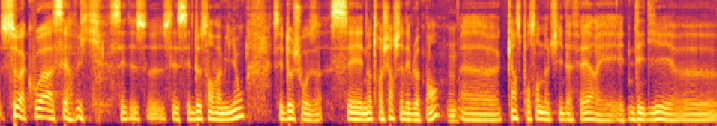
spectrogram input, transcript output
ce à quoi a servi ces, ces- ces 220 millions, c'est deux choses. C'est notre recherche et développement. Mm. Euh, 15% de notre chiffre d'affaires est, est dédié euh,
